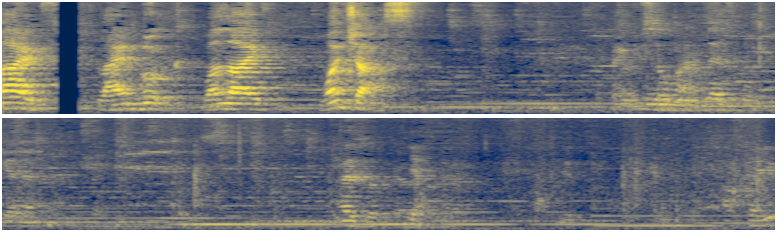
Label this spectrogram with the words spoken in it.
Life, lion book. One life, one chance. Thank you so much. Let's go together. Let's look. Yeah. After you,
